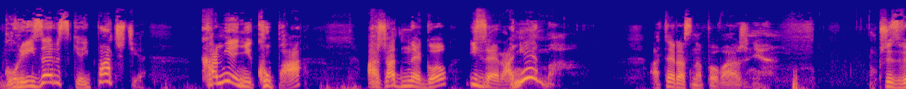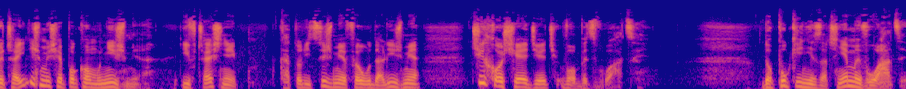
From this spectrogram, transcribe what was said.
góry izerskiej. Patrzcie, kamieni kupa, a żadnego Izera nie ma. A teraz na poważnie. Przyzwyczailiśmy się po komunizmie i wcześniej katolicyzmie, feudalizmie cicho siedzieć wobec władzy. Dopóki nie zaczniemy władzy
